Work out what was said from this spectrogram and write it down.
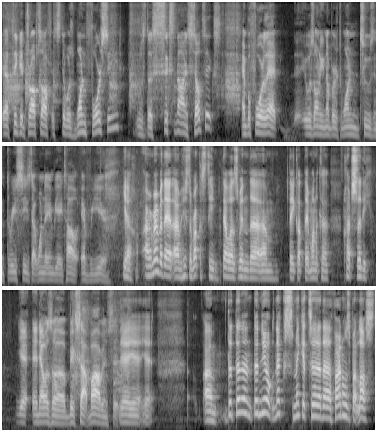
I think it drops off. It's, there was one four seed. It was the 69 Celtics, and before that, it was only numbers one, twos, and three seeds that won the NBA title every year. Yeah, I remember that. Um, Houston Rockets team. That was when the um they got their moniker Clutch City. Yeah, and that was a uh, big shot Bob and shit. Yeah, yeah, yeah. Um, the the, the New York Knicks make it to the finals but lost.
